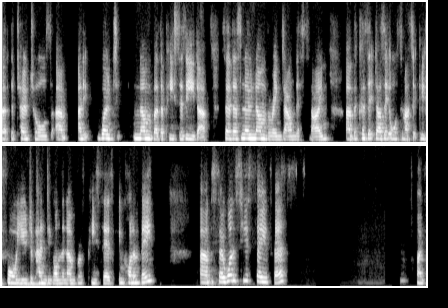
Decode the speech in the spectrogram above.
put the totals um, and it won't number the pieces either. So there's no numbering down this line um, because it does it automatically for you depending on the number of pieces in column B. Um, so once you save this, I've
